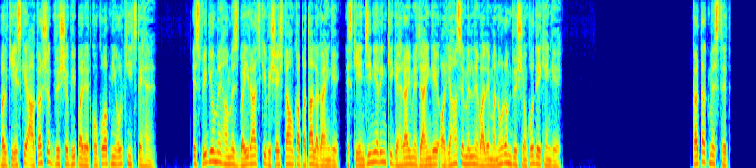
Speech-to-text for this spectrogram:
बल्कि इसके आकर्षक दृश्य भी पर्यटकों को अपनी ओर खींचते हैं। इस वीडियो में हम इस बहिराज की विशेषताओं का पता लगाएँगे, इसकी इंजीनियरिंग की गहराई में जाएँगे और यहाँ से मिलने वाले मनोरम दृश्यों को देखेंगे। कटक में स्थित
